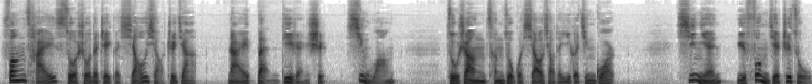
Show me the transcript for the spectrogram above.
方才所说的这个小小之家，乃本地人士，姓王，祖上曾做过小小的一个京官儿昔年与凤姐之祖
